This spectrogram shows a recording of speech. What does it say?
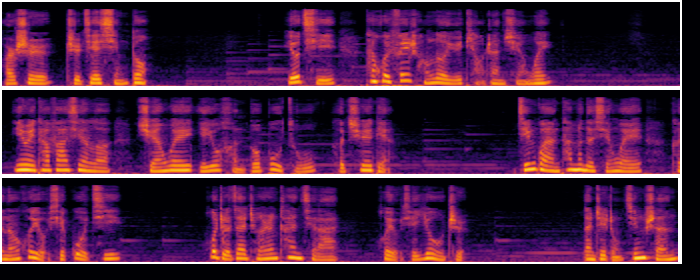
而是直接行动。尤其他会非常乐于挑战权威。因为他发现了权威也有很多不足和缺点，尽管他们的行为可能会有些过激，或者在成人看起来会有些幼稚，但这种精神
